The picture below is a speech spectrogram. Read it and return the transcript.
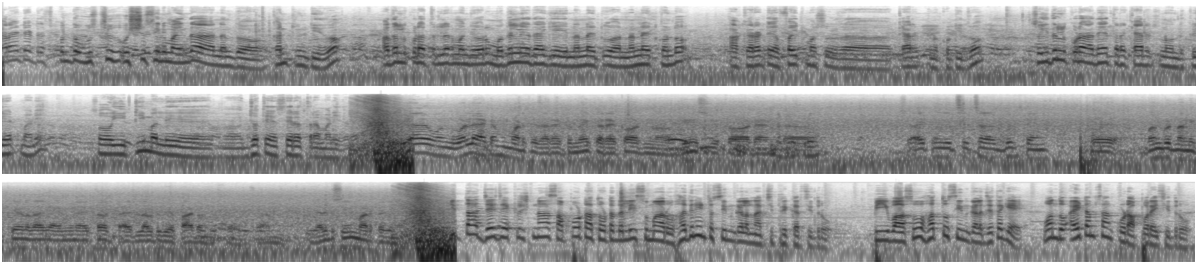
ಕರಾಟೆ ಡ್ರೆಸ್ ಬಂದು ಹುಚ್ಚು ಹುಚ್ಚು ಸಿನಿಮಾಯಿಂದ ನಂದು ಕಂಟಿನ್ಯೂಟಿ ಇದು. ಅದರಲ್ಲೂ ಕೂಡ ಥ್ರಿಲ್ಲರ್ ಮಂಜು ಅವರು ಮೊದಲನೇದಾಗಿ ನನ್ನ ಇಟ್ಟು ನನ್ನ ಇಟ್ಕೊಂಡು ಆ ಕರಾಟೆ ಫೈಟ್ ಮಾಸ್ಟರ್ ಕ್ಯಾರೆಕ್ಟ್ನ ಕೊಟ್ಟಿದ್ದರು ಸೊ ಇದರಲ್ಲೂ ಕೂಡ ಅದೇ ಥರ ಕ್ಯಾರೆಕ್ಟ್ನ ಒಂದು ಕ್ರಿಯೇಟ್ ಮಾಡಿ ಸೊ ಈ ಟೀಮಲ್ಲಿ ಜೊತೆ ಸೇರತ್ರ ಥರ ಮಾಡಿದ್ದಾರೆ ಒಂದು ಒಳ್ಳೆ ಅಟೆಂಪ್ಟ್ ಮಾಡ್ತಿದ್ದಾರೆ to make a record Guinness record and so I think it's it's a good thing ಬಂದ್ಬಿಟ್ಟು ನನಗೆ ಕೇಳಿದಾಗ I mean I thought I love to be part of this ಎರಡು ಸೀನ್ ಮಾಡ್ತಾ ಇದ್ದೀನಿ. ಇತ್ತ ಜೆ ಜೆ ಕೃಷ್ಣ ಸಪೋಟಾ ತೋಟದಲ್ಲಿ ಸುಮಾರು ಹದಿನೆಂಟು ಸೀನ್ಗಳನ್ನು ಚಿತ್ರೀಕರಿಸಿದರು. ಪಿ ವಾಸು ಹತ್ತು ಸೀನ್ಗಳ ಜೊತೆಗೆ ಒಂದು ಐಟಂ ಸಾಂಗ್ ಕೂಡ ಪೂರೈಸಿದರು.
